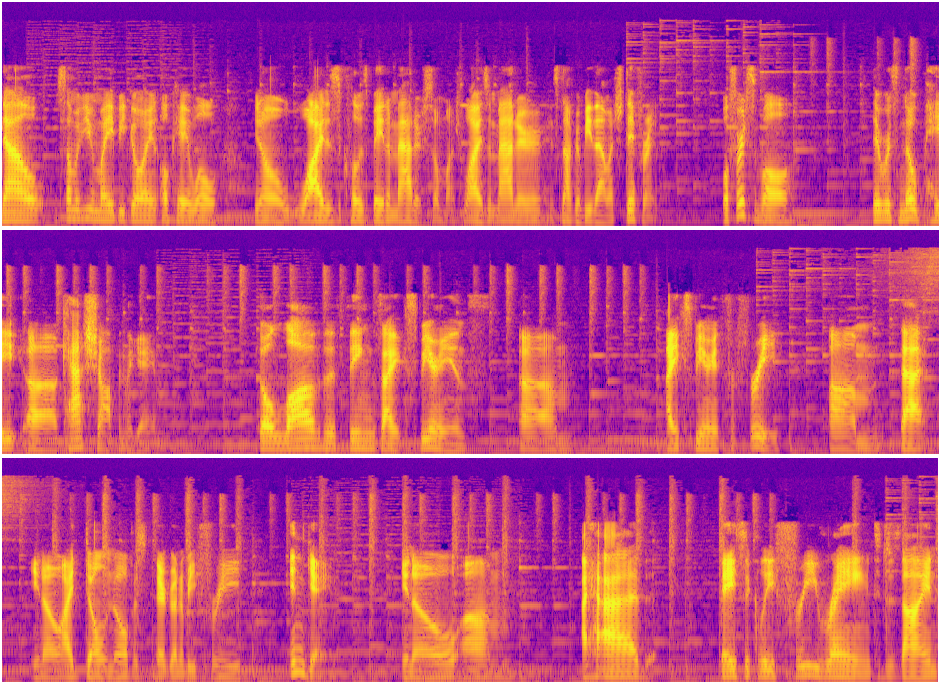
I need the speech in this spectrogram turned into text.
Now, some of you might be going, okay, well, you know, why does the closed beta matter so much? Why does it matter? It's not going to be that much different. Well, first of all, there was no pay uh, cash shop in the game. So a lot of the things I experienced, um, I experienced for free. Um, that, you know, I don't know if they're going to be free in-game. You know, um, I had basically free rein to design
